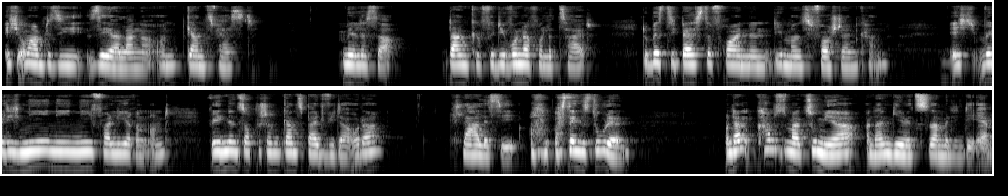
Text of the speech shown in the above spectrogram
Ich umarmte sie sehr lange und ganz fest. Melissa, danke für die wundervolle Zeit. Du bist die beste Freundin, die man sich vorstellen kann. Ich will dich nie, nie, nie verlieren und wir sehen uns doch bestimmt ganz bald wieder, oder? Klar, Lissy. Was denkst du denn? Und dann kommst du mal zu mir und dann gehen wir zusammen in den DM.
